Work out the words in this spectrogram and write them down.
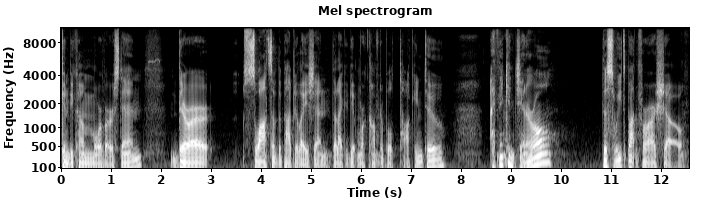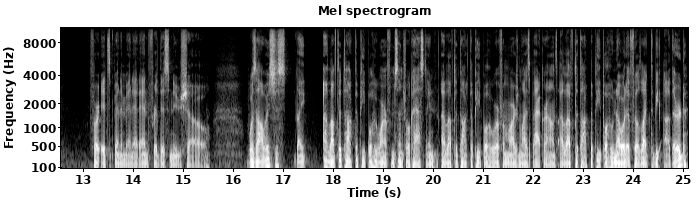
can become more versed in. There are swaths of the population that I could get more comfortable talking to. I think in general, the sweet spot for our show, for It's Been a Minute, and for this new show was always just like I love to talk to people who aren't from central casting. I love to talk to people who are from marginalized backgrounds. I love to talk to people who know what it feels like to be othered.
